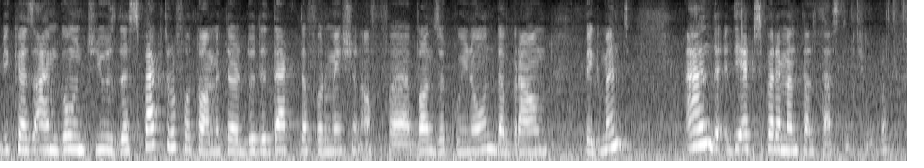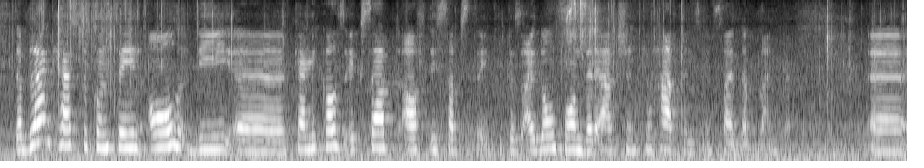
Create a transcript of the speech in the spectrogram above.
because I'm going to use the spectrophotometer to detect the formation of uh, benzoquinone, the brown pigment, and the experimental test tube. The blank has to contain all the uh, chemicals except of the substrate because I don't want the reaction to happen inside the blank. Uh,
